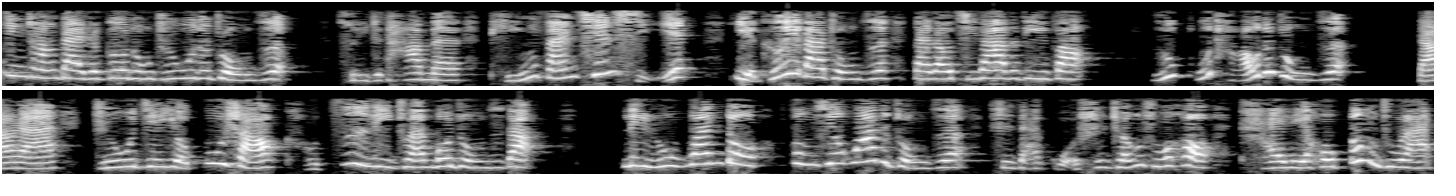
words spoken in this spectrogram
经常带着各种植物的种子，随着它们频繁迁徙，也可以把种子带到其他的地方，如葡萄的种子。当然，植物界有不少靠自力传播种子的，例如豌豆、凤仙花的种子是在果实成熟后开裂后蹦出来，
